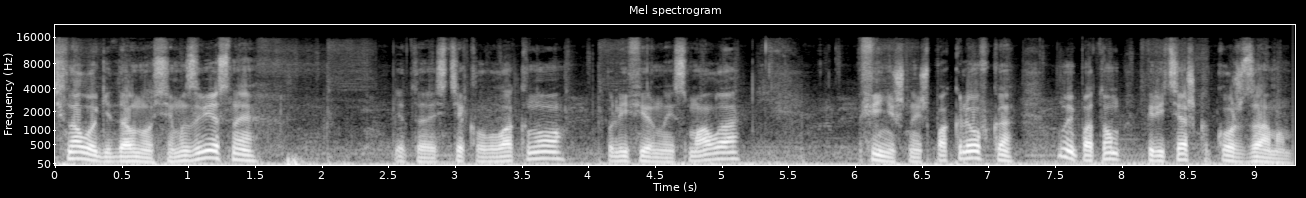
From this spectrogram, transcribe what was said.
Технологии давно всем известны. Это стекловолокно, полиэфирная смола, финишная шпаклевка, ну и потом перетяжка кожзамом.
